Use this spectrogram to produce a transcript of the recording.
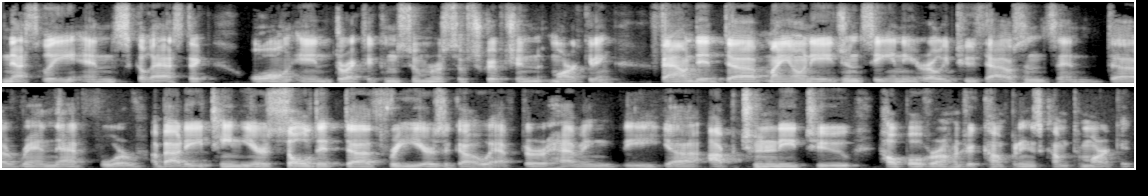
Nestle and Scholastic, all in direct to consumer subscription marketing founded uh, my own agency in the early 2000s and uh, ran that for about 18 years. Sold it uh, three years ago after having the uh, opportunity to help over 100 companies come to market.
